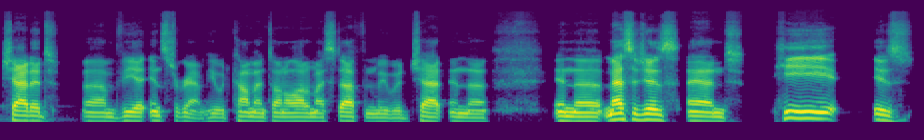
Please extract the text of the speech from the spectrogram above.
chatted um, via Instagram. He would comment on a lot of my stuff, and we would chat in the in the messages. And he is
